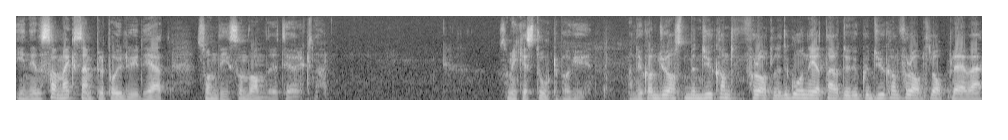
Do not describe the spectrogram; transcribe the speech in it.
inn i det samme eksempelet på ulydighet som de som vandret i ørkenen. Som ikke stolte på Gud. Men du kan, du, men du kan få lov til, det gode nyheten er at du, du kan få lov til å oppleve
